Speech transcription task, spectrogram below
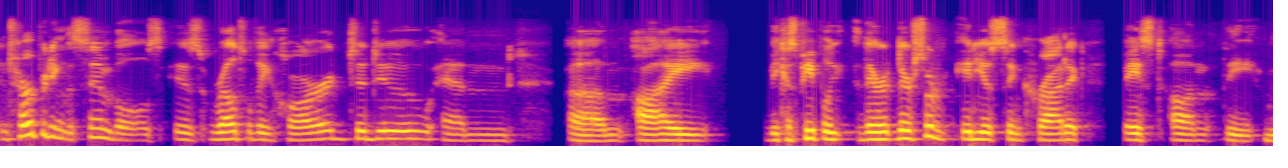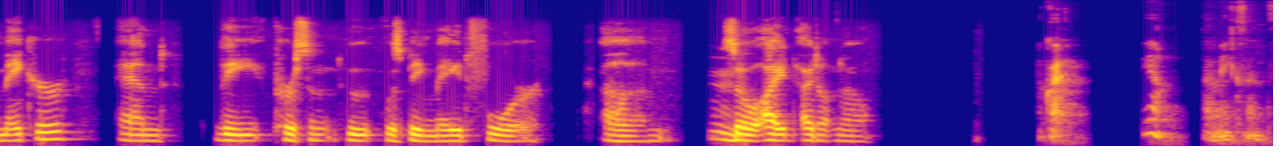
interpreting the symbols is relatively hard to do, and um, I because people they're they're sort of idiosyncratic based on the maker and the person who was being made for. Um, mm. So I I don't know. Okay, yeah, that makes sense.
